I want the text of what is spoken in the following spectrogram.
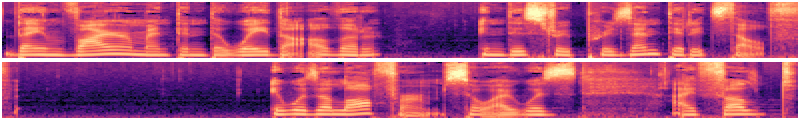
the environment and the way the other industry presented itself. It was a law firm, so I was, I felt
